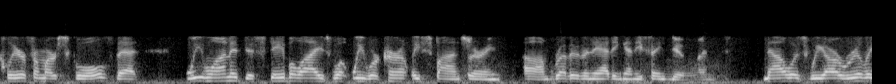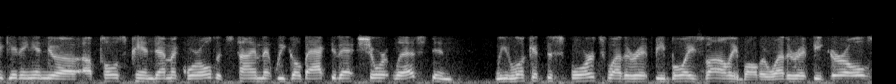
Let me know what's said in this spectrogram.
clear from our schools that we wanted to stabilize what we were currently sponsoring um, rather than adding anything new. And now, as we are really getting into a, a post pandemic world, it's time that we go back to that short list and we look at the sports, whether it be boys volleyball or whether it be girls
